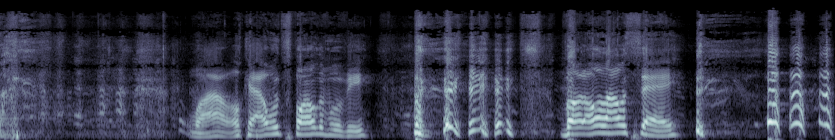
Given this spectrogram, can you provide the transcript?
wow, okay, I won't spoil the movie. but all I'll say,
